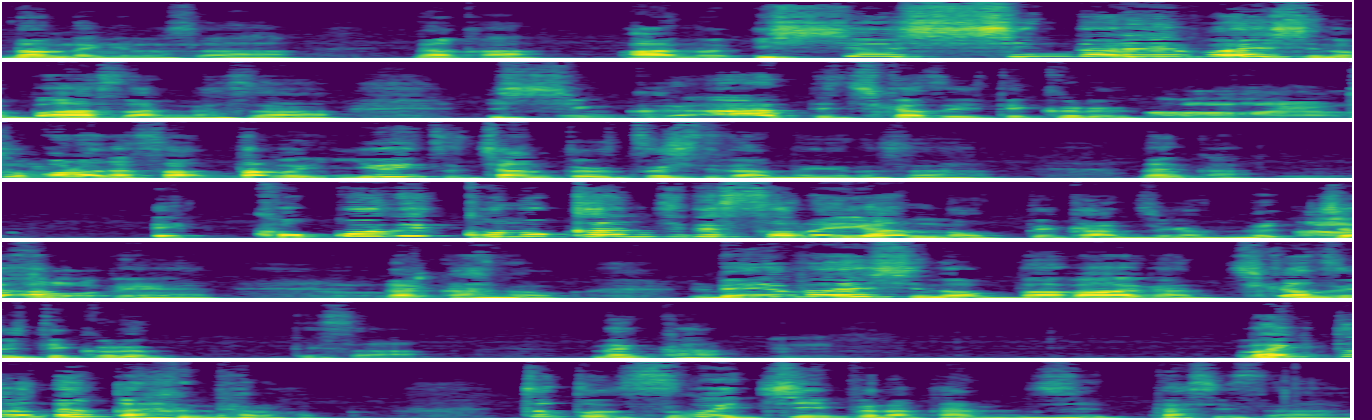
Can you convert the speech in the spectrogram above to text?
なんだけどさ、なんか、あの、一瞬死んだ霊媒師のばあさんがさ、一瞬グワーって近づいてくるところがさ、多分唯一ちゃんと映してたんだけどさ、なんか、え、ここでこの感じでそれやんのって感じがめっちゃあって、ねうん。なんかあの、霊媒師のババアが近づいてくるってさ、なんか、割となんかなんだろう、ちょっとすごいチープな感じだしさ、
